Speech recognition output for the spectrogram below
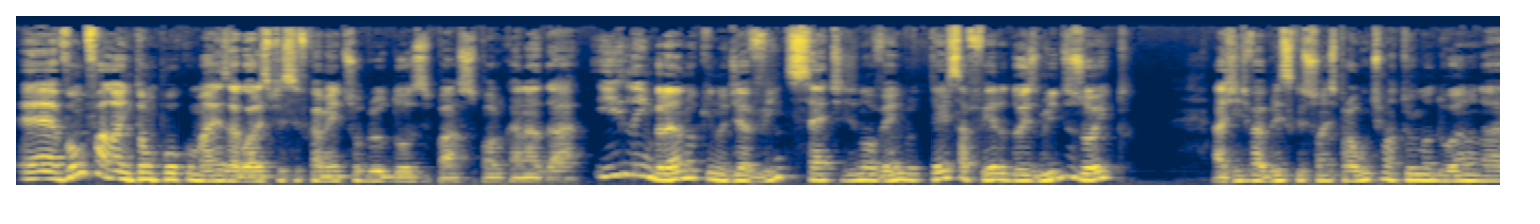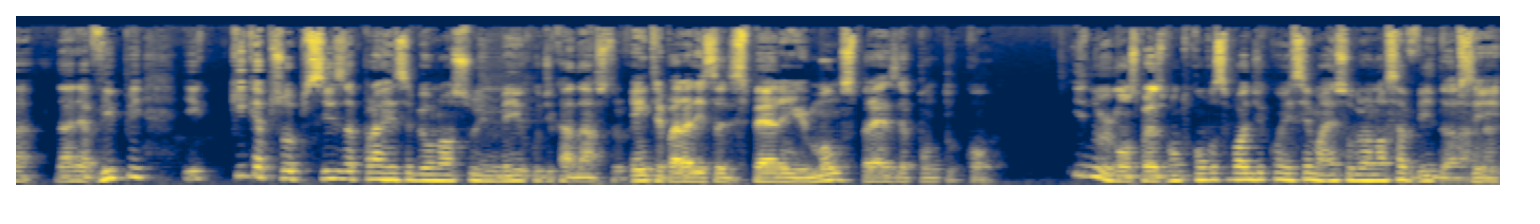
é, vamos falar então um pouco mais agora especificamente sobre o 12 Passos para o Canadá. E lembrando que no dia 27 de novembro, terça-feira de 2018, a gente vai abrir inscrições para a última turma do ano da, da área VIP. E o que, que a pessoa precisa para receber o nosso e-mail de cadastro? Entre para a lista de espera em irmãosprezia.com. E no irmãospresos.com você pode conhecer mais sobre a nossa vida lá, Sim, né?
